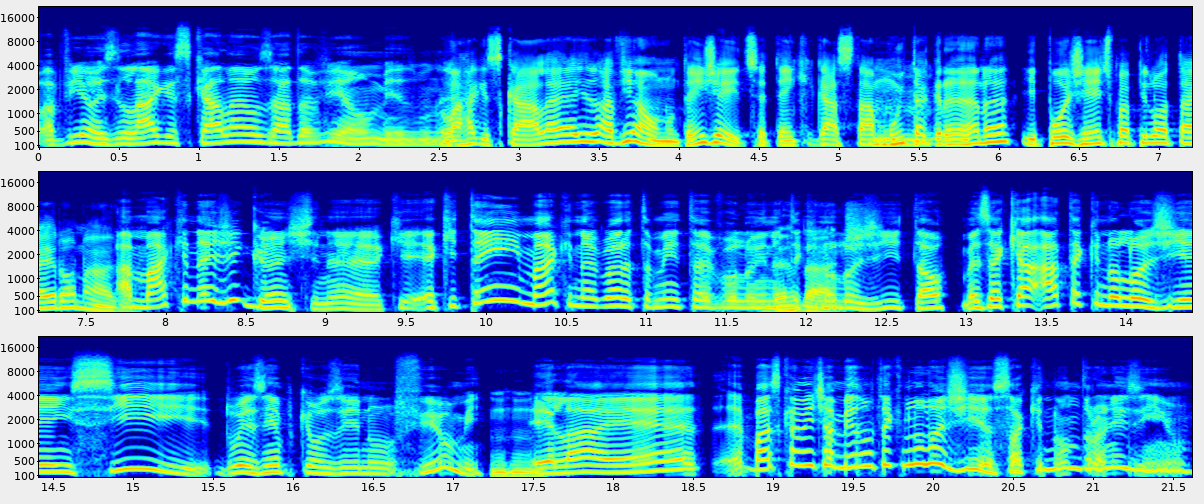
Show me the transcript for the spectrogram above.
Aviões, larga escala é usado avião mesmo, né? Larga escala é avião, não tem jeito. Você tem que gastar muita grana e pôr gente para pilotar a aeronave. A máquina é gigante, né? É que, é que tem máquina agora também, tá evoluindo Verdade. a tecnologia e tal. Mas é que a, a tecnologia em si, do exemplo que eu usei no filme, Uhum. ela é, é basicamente a mesma tecnologia, só que num dronezinho.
